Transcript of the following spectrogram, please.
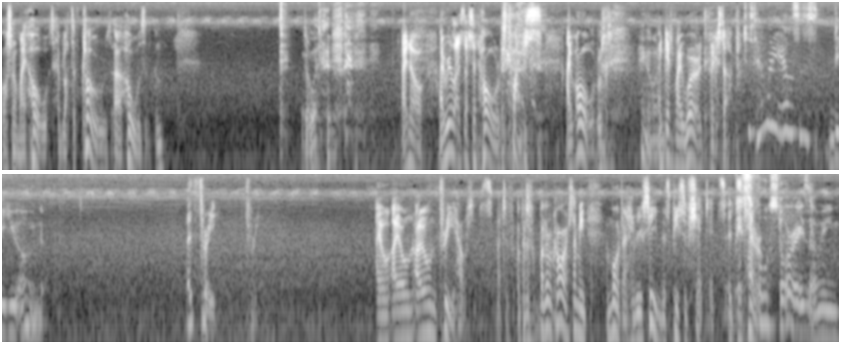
also, my holes have lots of clothes uh, holes in them. So- What? I know. I realized I said holes twice. I'm old. Hang on. I get my words mixed up. Just how many houses do you own? Uh, three, three. I own, I own, I own three houses, but of, but, of, but of course, I mean, Morta, have you seen this piece of shit? It's it's, It's terrible. four stories. I mean,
